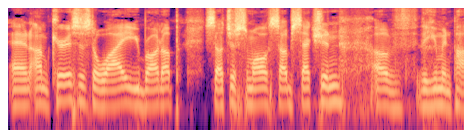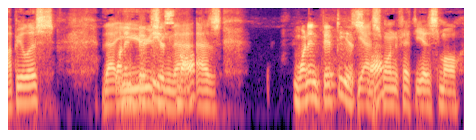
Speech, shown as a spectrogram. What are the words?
and I'm curious as to why you brought up such a small subsection of the human populace that One you're in 50 is using small? that as One in 50 is yes, small? one in fifty is small.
